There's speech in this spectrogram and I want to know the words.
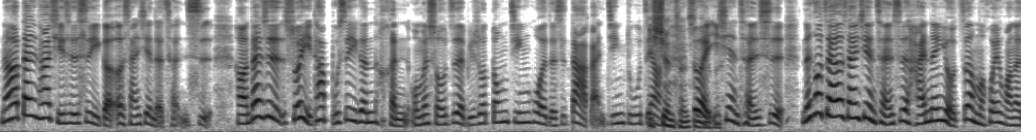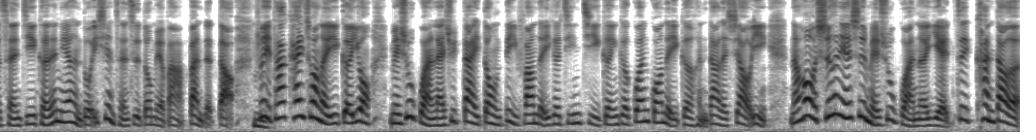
然后，但是它其实是一个二三线的城市，好，但是所以它不是一个很我们熟知的，比如说东京或者是大阪、京都这样一线城市，对一线城市能够在二三线城市还能有这么辉煌的成绩，可能连很多一线城市都没有办法办得到。所以，他开创了一个用美术馆来去带动地方的一个经济跟一个观光的一个很大的效应。然后，十和年市美术馆呢，也这看到了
